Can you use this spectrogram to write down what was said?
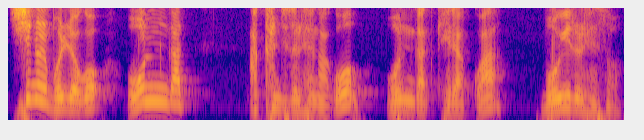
신을 보려고 온갖 악한 짓을 행하고 온갖 계략과 모의를 해서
